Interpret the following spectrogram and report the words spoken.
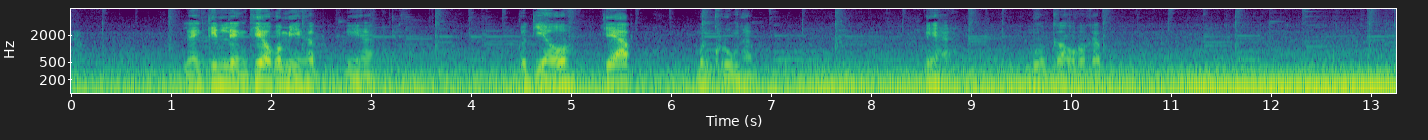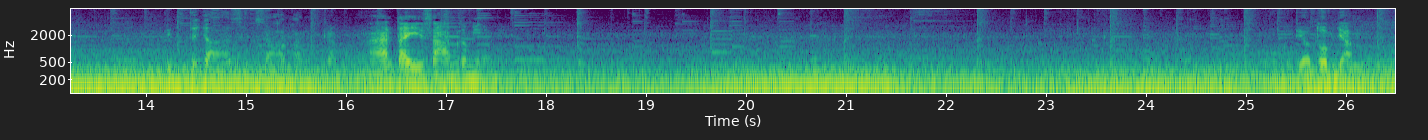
ครับแหล่งกินแหล่งเที่ยวก็มีครับ นี่ฮะก๋วยเตี๋ยวเจ๊ยบเมืองครุงครับ นี่ฮะเมืองเก่าเขาครับ พิทยาศึกษาพันธ์ครับอาหารไตอีสานก็มีครับก๋วยเตี๋ยวต้มยำ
